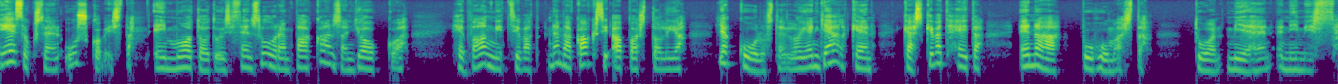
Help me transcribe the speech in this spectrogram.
Jeesukseen uskovista ei muotoutuisi sen suurempaa kansanjoukkoa, he vangitsivat nämä kaksi apostolia ja kuulustelujen jälkeen käskivät heitä enää puhumasta tuon miehen nimissä.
